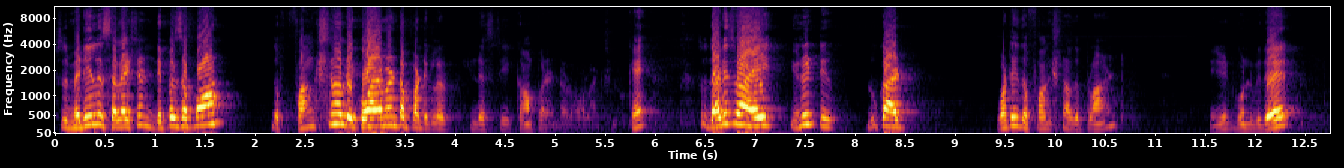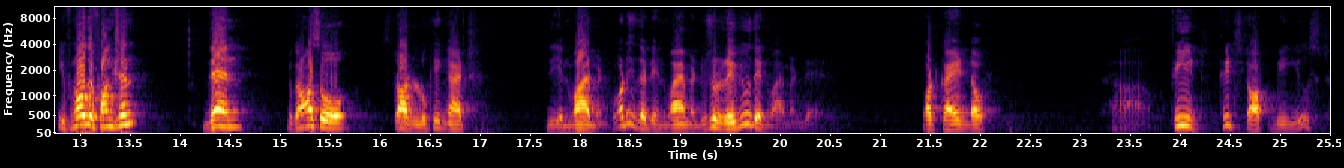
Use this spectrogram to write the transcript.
So, the material selection depends upon the functional requirement of particular industry component at all actually okay. So that is why you need to look at what is the function of the plant, you need going to be there. If know the function then you can also start looking at the environment, what is that environment, you should review the environment there, what kind of uh, feed, feedstock being used,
